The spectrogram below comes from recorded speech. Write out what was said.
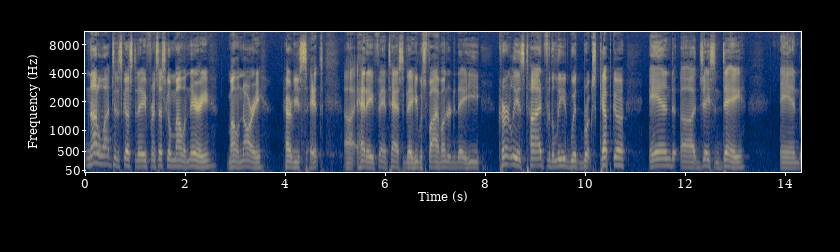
not a lot to discuss today. Francesco Molinari, Molinari, however you say it, uh, had a fantastic day. He was five under today. He currently is tied for the lead with Brooks Koepka and uh, Jason Day, and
